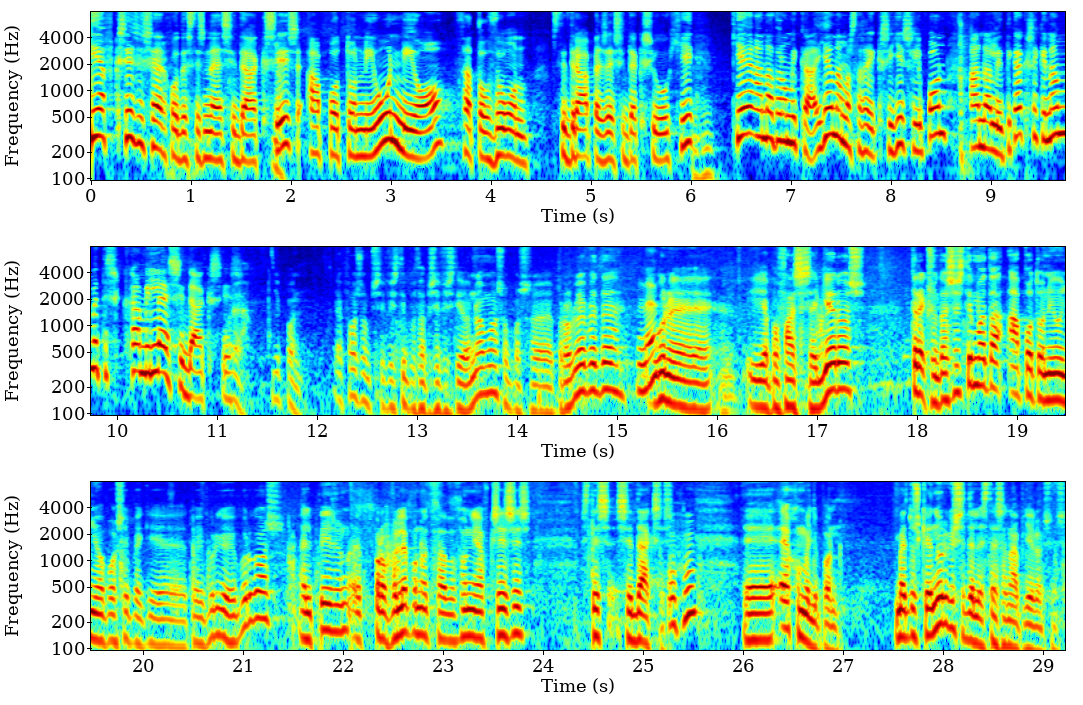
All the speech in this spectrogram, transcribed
Τι αυξήσεις έρχονται στις νέες συντάξεις; Από τον Ιούνιο θα το δουν στην τράπεζα οι συνταξιούχοι και αναδρομικά. Για να μας τα εξηγήσει λοιπόν αναλυτικά, ξεκινάμε με τις χαμηλές συντάξεις. Ωραία. Λοιπόν, εφόσον ψηφιστεί που θα ψηφιστεί ο νόμος, όπως ε, προβλέπετε, Ναι. βγουν ε, οι αποφάσεις εγκαίρως, τρέξουν τα συστήματα. Από τον Ιούνιο, όπως είπε και το Υπουργείο Υπουργός, ελπίζουν, ε, προβλέπουν ότι θα δοθούν οι αυξήσεις στις συντάξεις. Ε, έχουμε λοιπόν με τους καινούργιους συντελεστές αναπλήρωσης.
